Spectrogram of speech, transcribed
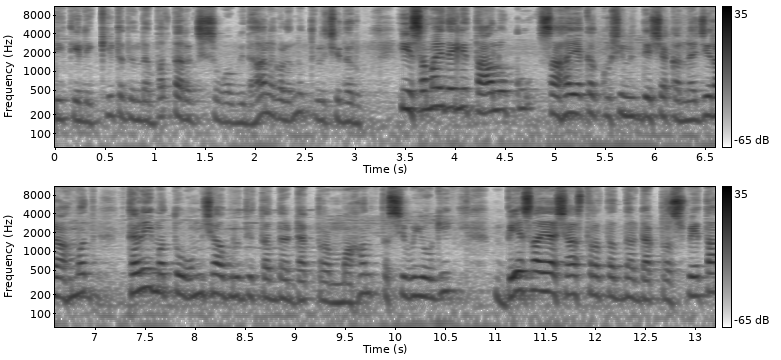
ರೀತಿಯಲ್ಲಿ ಕೀಟದಿಂದ ಭತ್ತ ರಕ್ಷಿಸುವ ವಿಧಾನಗಳನ್ನು ತಿಳಿಸಿದರು. ಈ ಸಮಯದಲ್ಲಿ ತಾಲೂಕು ಸಹಾಯಕ ಕೃಷಿ ನಿರ್ದೇಶಕ ನಜೀರ್ ಅಹಮದ್, ತಳಿ ಮತ್ತು ವಂಶಾಭಿವೃದ್ಧಿ ತಜ್ಞ ಡಾಕ್ಟರ್ ಮಹಾಂತ ಶಿವಯೋಗಿ, ಬೇಸಾಯ ಶಾಸ್ತ್ರ ತಜ್ಞ ಡಾಕ್ಟರ್ ಶ್ವೇತಾ,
